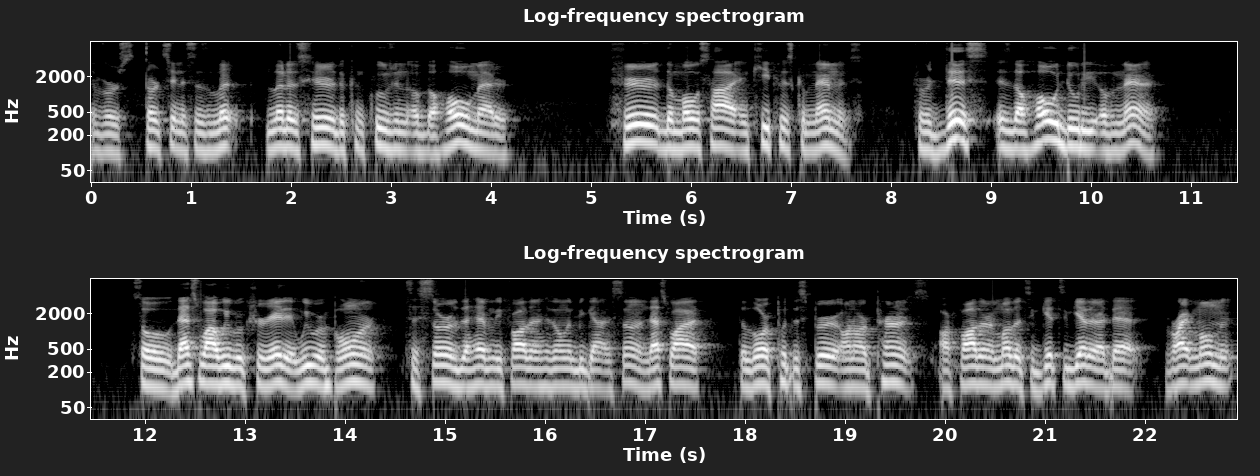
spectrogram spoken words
In verse 13, it says, let, let us hear the conclusion of the whole matter. Fear the Most High and keep his commandments, for this is the whole duty of man. So that's why we were created. We were born to serve the Heavenly Father and his only begotten Son. That's why the Lord put the Spirit on our parents, our father and mother, to get together at that right moment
